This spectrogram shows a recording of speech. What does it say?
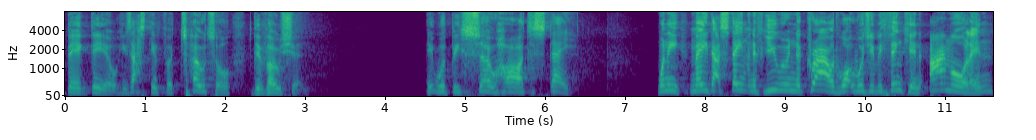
big deal. He's asking for total devotion. It would be so hard to stay. When he made that statement, if you were in the crowd, what would you be thinking? I'm all in.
